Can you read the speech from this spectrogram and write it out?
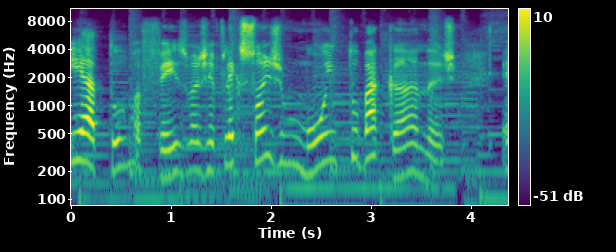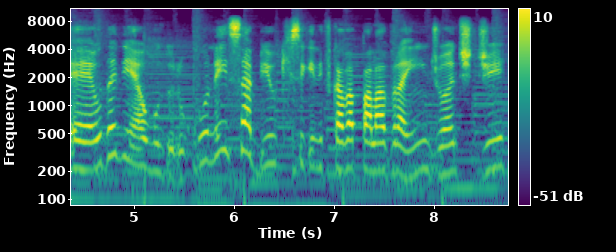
E a turma fez umas reflexões muito bacanas. É, o Daniel Munduruku nem sabia o que significava a palavra índio antes de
